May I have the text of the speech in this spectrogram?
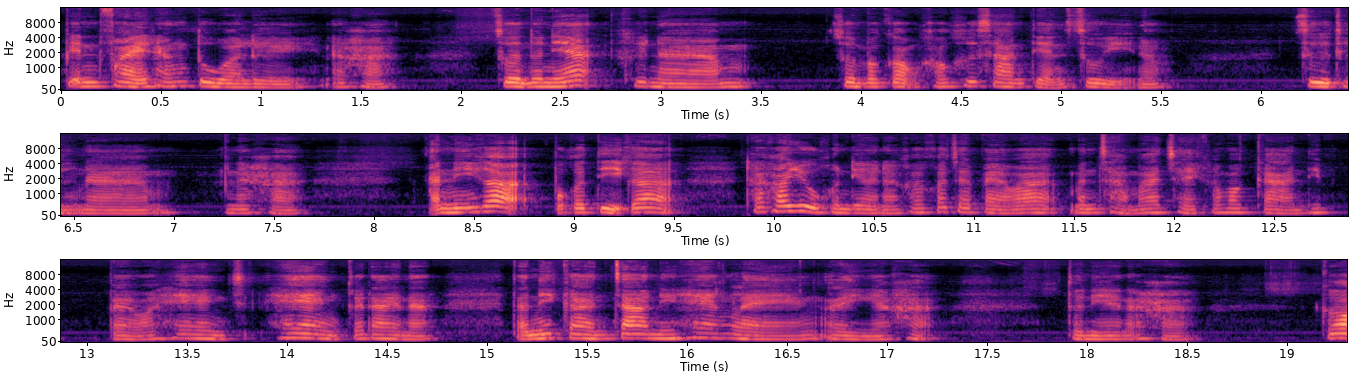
เป็นไฟทั้งตัวเลยนะคะ ส่วนตัวเนี้ยคือน้ำส่วนประกอบเขาคือซานเตียนสุยเนาะสื่อถึงน้ำนะคะ อันนี้ก็ปกติก็ถ้าเขาอยู่คนเดียวนะเขาก็จะแปลว่ามันสามารถใช้คำว่าการที่แปลว่าแห้งแห้งก็ได้นะ แต่นี่การเจ้านี้แห้งแล้งอะไรอย่างเงี้ยค่ะ ตัวเนี้ยนะคะ ก็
